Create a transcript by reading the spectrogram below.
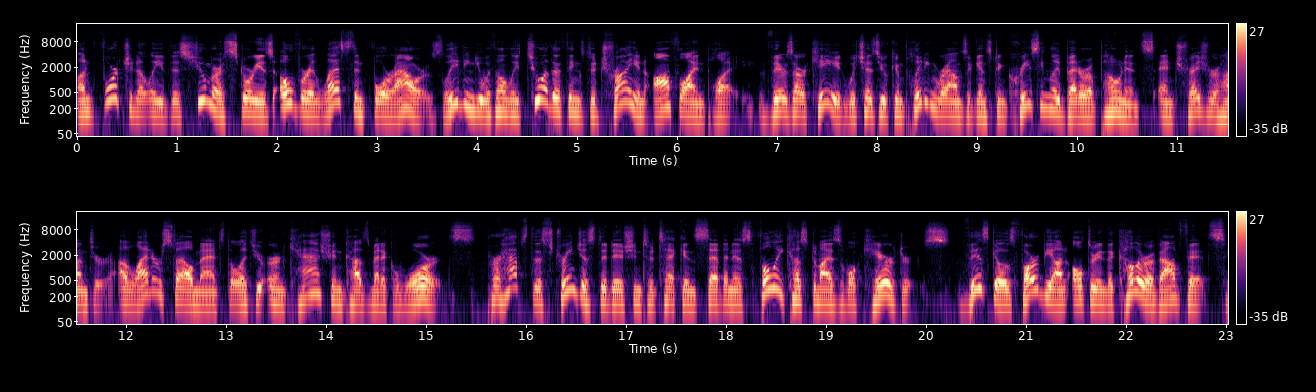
Unfortunately, this humorous story is over in less than 4 hours, leaving you with only two other things to try in offline play. There's Arcade, which has you completing rounds against increasingly better opponents, and Treasure Hunter, a ladder style match that lets you earn cash and cosmetic awards. Perhaps the strangest addition to Tekken 7 is fully customizable characters. This goes far beyond altering the color of outfits.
